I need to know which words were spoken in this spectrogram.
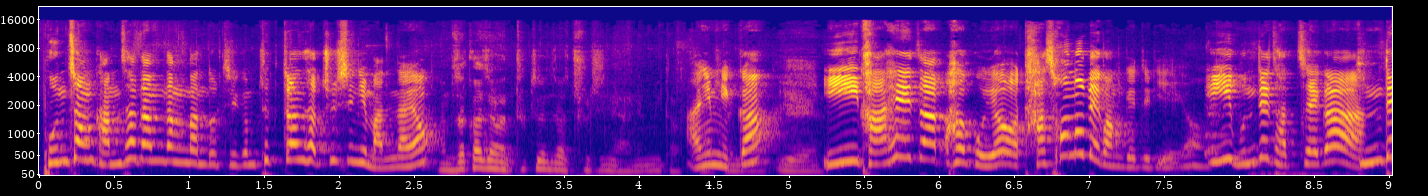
본청 감사 담당관도 지금 특전사 출신이 맞나요? 감사과장은 특전사 출신이 아닙니다. 아닙니까? 예. 이 가해자하고요 다 선후배 관계들이에요. 이 문제 자체가 군대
